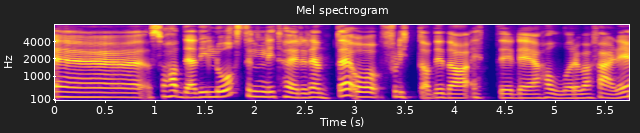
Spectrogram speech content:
så hadde jeg de låst til en litt høyere rente, og flytta de da etter det halvåret var ferdig.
